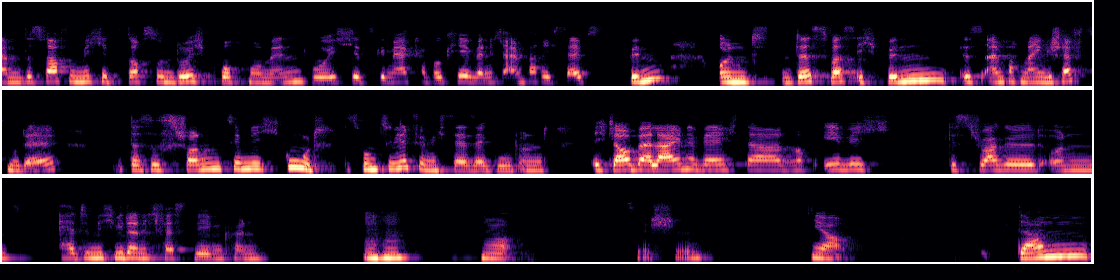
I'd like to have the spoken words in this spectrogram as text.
ähm, das war für mich jetzt doch so ein Durchbruchmoment, wo ich jetzt gemerkt habe, okay, wenn ich einfach ich selbst bin und das, was ich bin, ist einfach mein Geschäftsmodell, das ist schon ziemlich gut. Das funktioniert für mich sehr, sehr gut. Und ich glaube, alleine wäre ich da noch ewig gestruggelt und hätte mich wieder nicht festlegen können. Mhm. Ja, sehr schön. Ja. Dann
